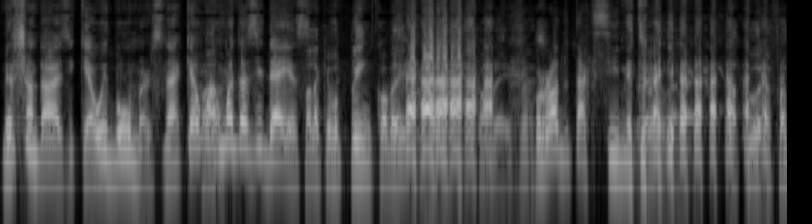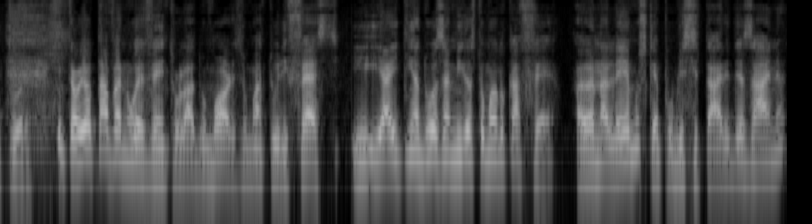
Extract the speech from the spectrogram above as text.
merchandising, que é o e-boomers, né? que é uma, uma das ideias. Fala que eu vou, plim, cobra aí. cobra aí o rodo taxímetro vai. Vai, vai. Fatura, fatura. Então, eu estava no evento lá do Morris, o Maturi Fest, e, e aí tinha duas amigas tomando café. A Ana Lemos, que é publicitária e designer,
